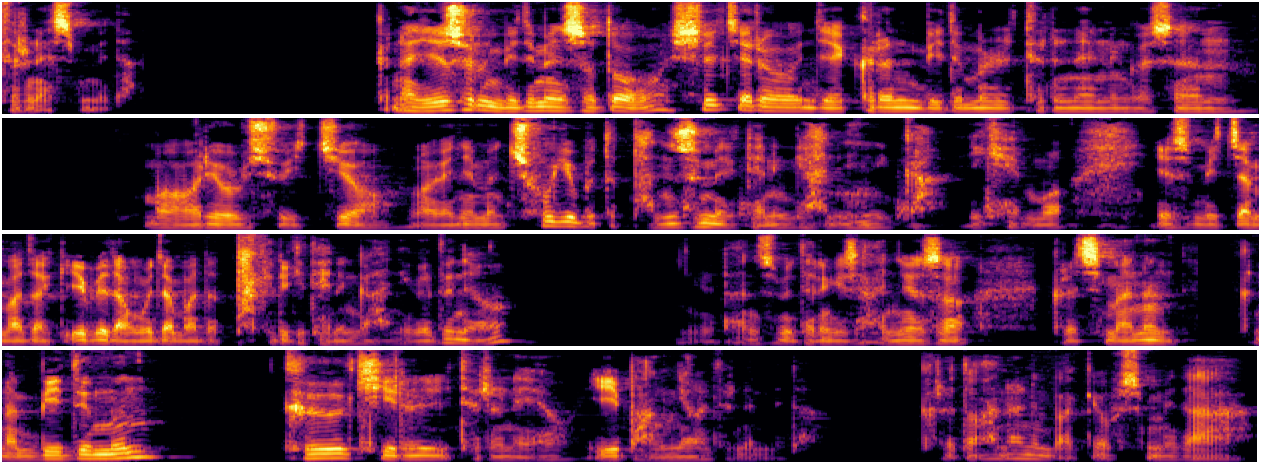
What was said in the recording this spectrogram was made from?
드러냈습니다. 그러나 예수를 믿으면서도 실제로 이제 그런 믿음을 드러내는 것은 뭐 어려울 수 있죠. 왜냐면 초기부터 단숨에 되는 게 아니니까. 이게 뭐 예수 믿자마자 예배당 오자마자 딱 이렇게 되는 거 아니거든요. 단숨에 되는 것이 아니어서 그렇지만은 그러나 믿음은 그 길을 드러내요. 이 방향을 드러냅니다. 그래도 하나님밖에 없습니다.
